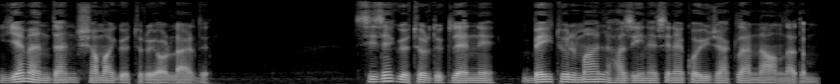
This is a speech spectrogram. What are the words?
Yemen'den Şam'a götürüyorlardı. Size götürdüklerini Beytülmal hazinesine koyacaklarını anladım.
